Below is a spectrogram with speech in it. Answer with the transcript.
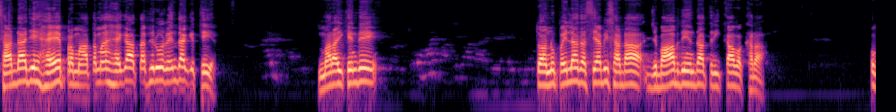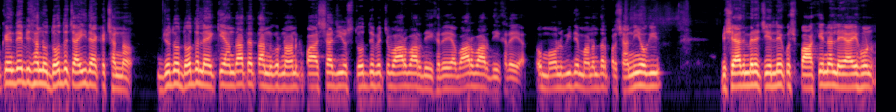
ਸਾਡਾ ਜੇ ਹੈ ਪ੍ਰਮਾਤਮਾ ਹੈਗਾ ਤਾਂ ਫਿਰ ਉਹ ਰਹਿੰਦਾ ਕਿੱਥੇ ਆ? ਮਹਾਰਾਜ ਕਹਿੰਦੇ, ਤੁਹਾਨੂੰ ਪਹਿਲਾਂ ਦੱਸਿਆ ਵੀ ਸਾਡਾ ਜਵਾਬ ਦੇਣ ਦਾ ਤਰੀਕਾ ਵੱਖਰਾ। ਉਹ ਕਹਿੰਦੇ ਵੀ ਸਾਨੂੰ ਦੁੱਧ ਚਾਹੀਦਾ ਇੱਕ ਛੰਨਾ। ਜਦੋਂ ਦੁੱਧ ਲੈ ਕੇ ਆਂਦਾ ਤੇ ਧੰਨ ਗੁਰੂ ਨਾਨਕ ਪਾਤਸ਼ਾਹ ਜੀ ਉਸ ਦੁੱਧ ਦੇ ਵਿੱਚ ਵਾਰ-ਵਾਰ ਦੇਖ ਰਹੇ ਆ, ਵਾਰ-ਵਾਰ ਦੇਖ ਰਹੇ ਆ। ਉਹ ਮੌਲਵੀ ਦੇ ਮਨ ਅੰਦਰ ਪਰੇਸ਼ਾਨੀ ਹੋ ਗਈ ਵੀ ਸ਼ਾਇਦ ਮੇਰੇ ਚੇਲੇ ਕੁਝ ਪਾ ਕੇ ਨਾ ਲੈ ਆਏ ਹੁਣ।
